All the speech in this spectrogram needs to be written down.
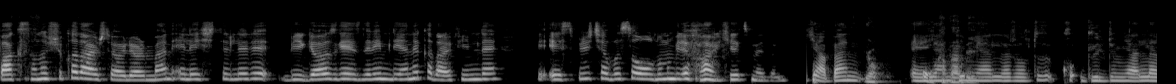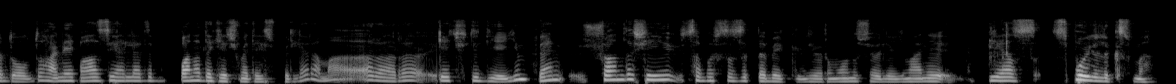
bak sana şu kadar söylüyorum ben eleştirileri bir göz gezdireyim diyene kadar filmde bir espri çabası olduğunu bile fark etmedim. Ya ben yok eğlendiğim yerler oldu, güldüğüm yerler de oldu. Hani bazı yerlerde bana da geçmedi espriler ama ara ara geçti diyeyim. Ben şu anda şeyi sabırsızlıkla bekliyorum onu söyleyeyim. Hani biraz spoilerlı kısmı.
